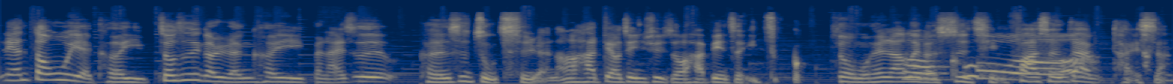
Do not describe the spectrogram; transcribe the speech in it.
连动物也可以，就是那个人可以本来是可能是主持人，然后他掉进去之后，他变成一只狗，所以我们会让那个事情发生在舞台上。哦、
